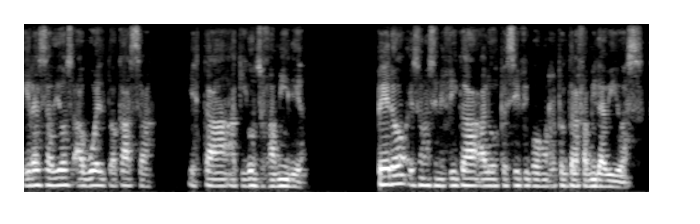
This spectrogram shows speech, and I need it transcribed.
y gracias a Dios ha vuelto a casa y está aquí con su familia. Pero eso no significa algo específico con respecto a la familia Vivas.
